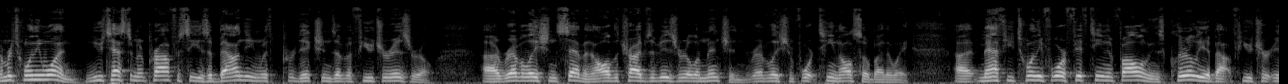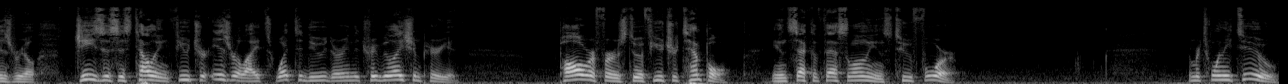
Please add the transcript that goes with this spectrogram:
Number 21, New Testament prophecy is abounding with predictions of a future Israel. Uh, Revelation 7, all the tribes of Israel are mentioned. Revelation 14, also, by the way. Uh, Matthew 24, 15 and following is clearly about future Israel. Jesus is telling future Israelites what to do during the tribulation period. Paul refers to a future temple in 2 Thessalonians 2 4. Number 22,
